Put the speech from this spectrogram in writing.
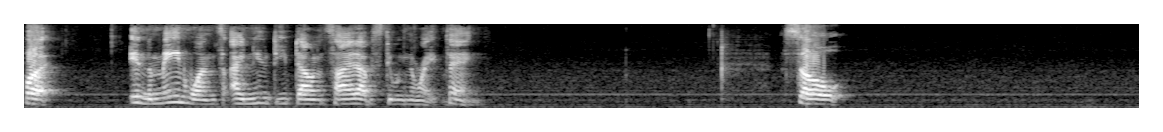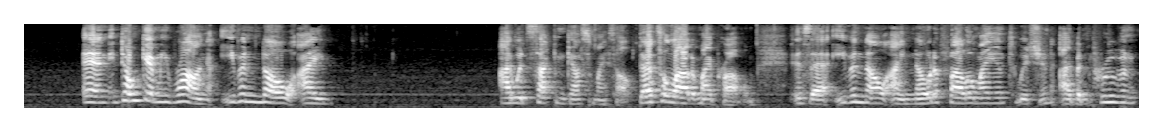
But in the main ones, I knew deep down inside I was doing the right thing. So And don't get me wrong, even though I I would second guess myself. That's a lot of my problem. Is that even though I know to follow my intuition, I've been proven,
